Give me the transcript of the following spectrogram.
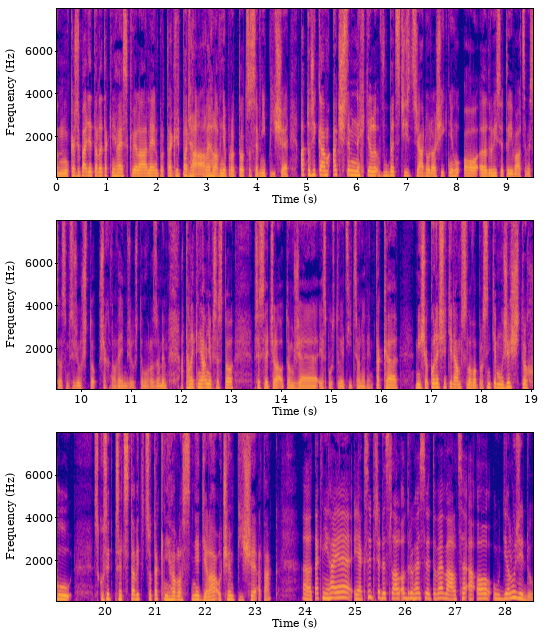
Um, každopádně tahle ta kniha je skvělá nejen pro to, jak vypadá, ale hlavně pro to, co se v ní píše. A to říkám, ač jsem nechtěl vůbec číst žádnou další knihu o uh, druhé světové válce. Myslel jsem si, že už to všechno vím, že už tomu rozumím. A tahle kniha mě přesto přesvědčila o tom, že je spoustu věcí, co nevím. Tak uh, Míšo, konečně ti dám slovo. Prosím tě, můžeš trochu zkusit představit, co ta kniha vlastně dělá, o čem píše a tak? Eh, ta kniha je, jak si předeslal o druhé světové válce a o údělu židů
